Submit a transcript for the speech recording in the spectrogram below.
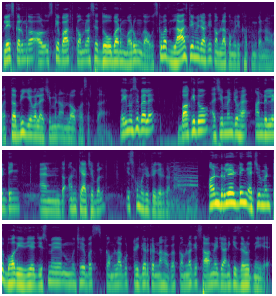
प्लेस करूँगा और उसके बाद कमला से दो बार मरूँगा। उसके बाद लास्ट डे में जाके कमला को मुझे खत्म करना होगा। तभी ये वाला अचीवमेंट अनलॉक हो सकता है। लेकिन उससे पहले, बाकी दो अचीवमेंट जो है अनरिलेटिंग एंड द अनकैचेबल इसको मुझे ट्रिगर करना होगा। अनरिलेटिंग अचीवमेंट तो बहुत ईजी है, जिसमें मुझे बस कमला को ट्रिगर करना होगा। कमला के सामने जाने की ज़रूरत नहीं है।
